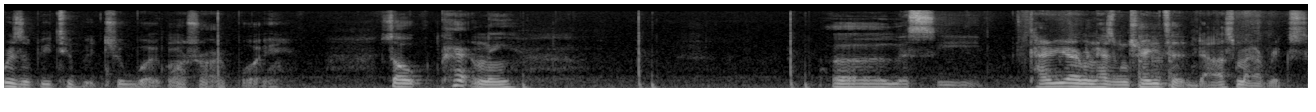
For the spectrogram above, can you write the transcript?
What is up, YouTube? It's your boy, Marshall Boy. So, apparently, uh, let's see. Kyrie Irving has been traded to the Dallas Mavericks.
